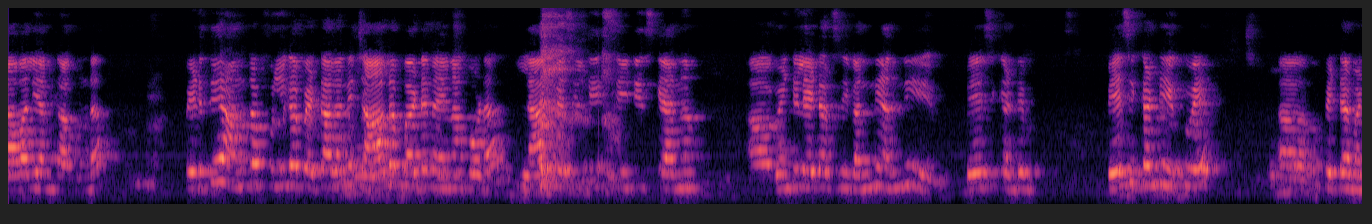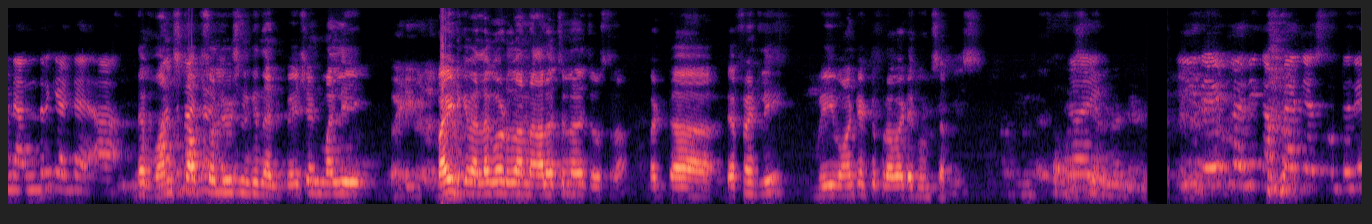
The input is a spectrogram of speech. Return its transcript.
రావాలి అని కాకుండా పెడితే అంత ఫుల్గా పెట్టాలని చాలా బర్డెన్ అయినా కూడా lab facilities CT scan ventilators ఇవన్నీ అన్ని బేసిక్ అంటే బేసిక్ అంటే ఎక్కువే. పెట్టామండి. అందరికీ అంటే అంటే వన్ స్టాప్ సొల్యూషన్ కింద పేషెంట్ మళ్ళీ బయటికి వెళ్ళకూడదు. అన్న ఆలోచనలోనే చూస్తున్నాం. But definitely we wanted to provide a good service ఈ రేట్లన్నీ కంపేర్ చేసుకుంటేనే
